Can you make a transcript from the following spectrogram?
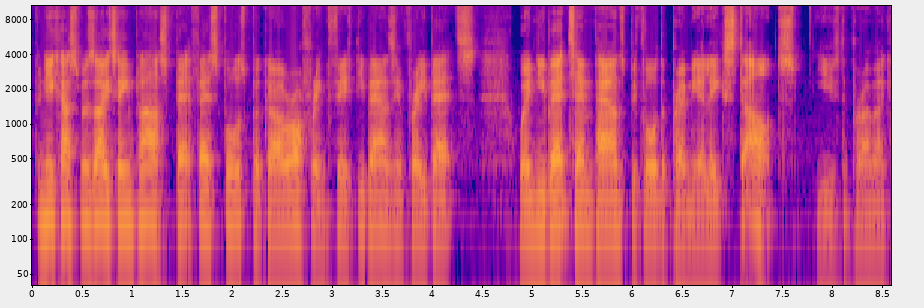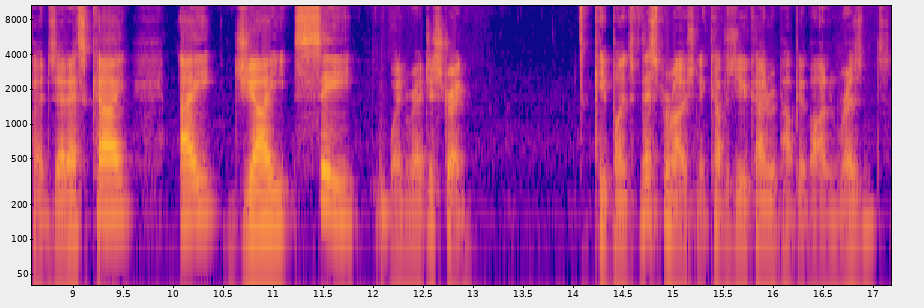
For new customers 18 plus, Betfair Sportsbook are offering £50 in free bets when you bet £10 before the Premier League starts. Use the promo code ZSK AJC when registering. Key points for this promotion it covers UK and Republic of Ireland residents.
